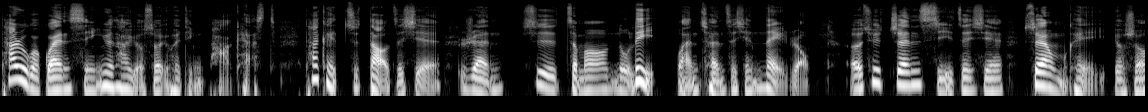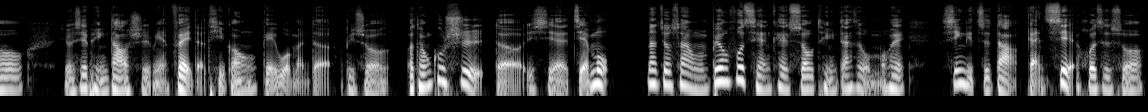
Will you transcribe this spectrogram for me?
他如果关心，因为他有时候也会听 podcast，他可以知道这些人是怎么努力。完成这些内容，而去珍惜这些。虽然我们可以有时候有些频道是免费的，提供给我们的，比如说儿童故事的一些节目，那就算我们不用付钱可以收听，但是我们会心里知道感谢，或是说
